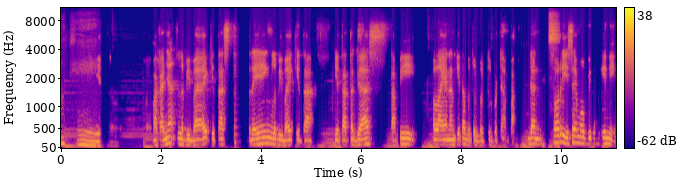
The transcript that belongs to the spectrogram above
oke Gitu. Makanya lebih baik kita string, lebih baik kita kita tegas, tapi pelayanan kita betul-betul berdampak. Dan sorry, saya mau bilang ini,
